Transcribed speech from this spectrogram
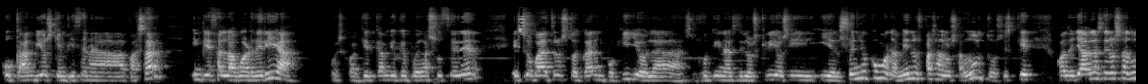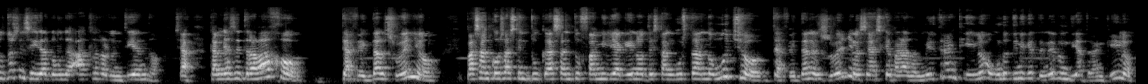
o cambios que empiecen a pasar. Empieza la guardería, pues cualquier cambio que pueda suceder, eso va a trastocar un poquillo las rutinas de los críos y, el sueño, como también nos pasa a los adultos. Es que cuando ya hablas de los adultos, enseguida todo el mundo, ah, claro, lo entiendo. O sea, cambias de trabajo, te afecta el sueño pasan cosas en tu casa, en tu familia que no te están gustando mucho, te afectan el sueño. O sea, es que para dormir tranquilo uno tiene que tener un día tranquilo.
